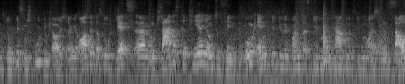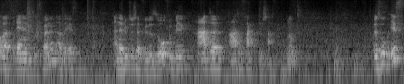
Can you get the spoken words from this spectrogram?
musst du ein bisschen sputen, glaube ich, irgendwie, Austin versucht jetzt ähm, ein klares Kriterium zu finden, um endlich diese konstativen und performativen Äußerungen sauber trennen zu können. Also er ist analytischer Philosoph und will harte, harte Fakten schaffen. Ne? Versuch ist,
